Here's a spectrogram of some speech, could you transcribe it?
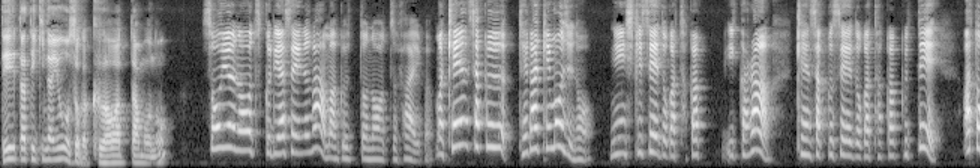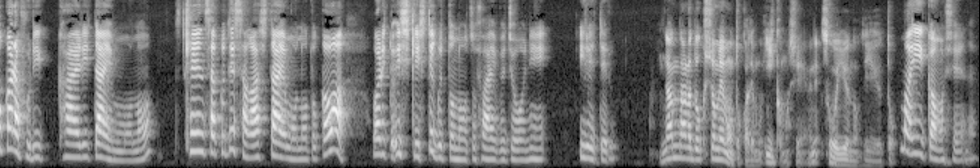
データ的な要素が加わったもの？そういうのを作りやすいのが、まあ GoodNotes5。まあ検索、手書き文字の認識精度が高いから、検索精度が高くて、後から振り返りたいもの、検索で探したいものとかは、割と意識して GoodNotes5 上に入れてる。なんなら読書メモとかでもいいかもしれないよね。そういうので言うと。まあいいかもしれない。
